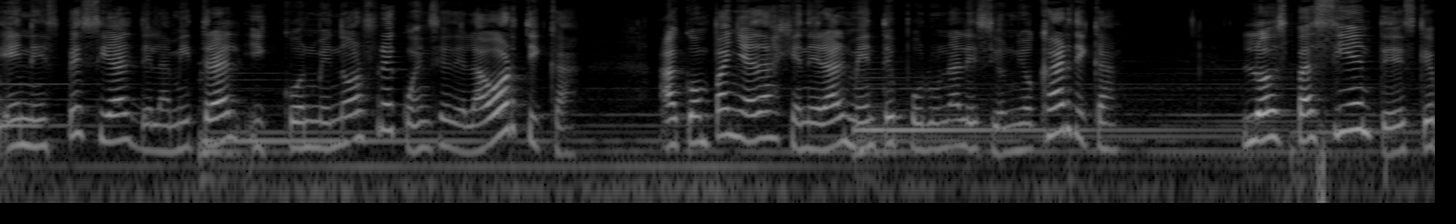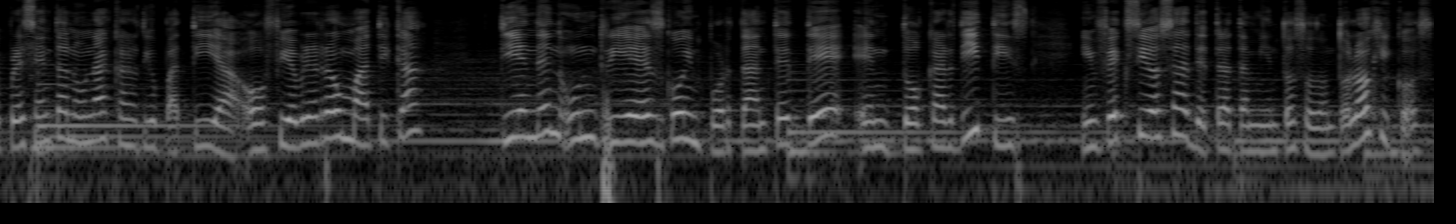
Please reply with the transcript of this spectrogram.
en especial de la mitral y con menor frecuencia de la órtica acompañada generalmente por una lesión miocárdica. Los pacientes que presentan una cardiopatía o fiebre reumática tienen un riesgo importante de endocarditis infecciosa de tratamientos odontológicos.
